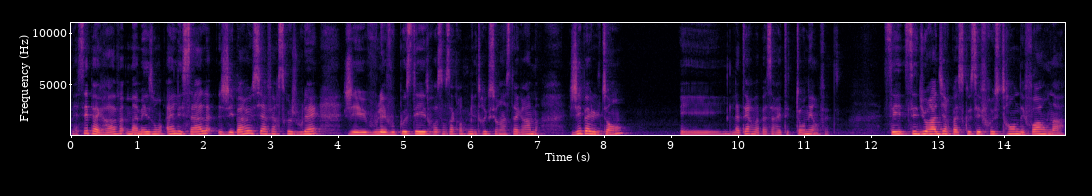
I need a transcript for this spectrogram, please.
bah, c'est pas grave ma maison elle est sale j'ai pas réussi à faire ce que je voulais j'ai voulu vous poster 350 000 trucs sur Instagram j'ai pas eu le temps et la terre va pas s'arrêter de tourner en fait. C'est dur à dire parce que c'est frustrant des fois on a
